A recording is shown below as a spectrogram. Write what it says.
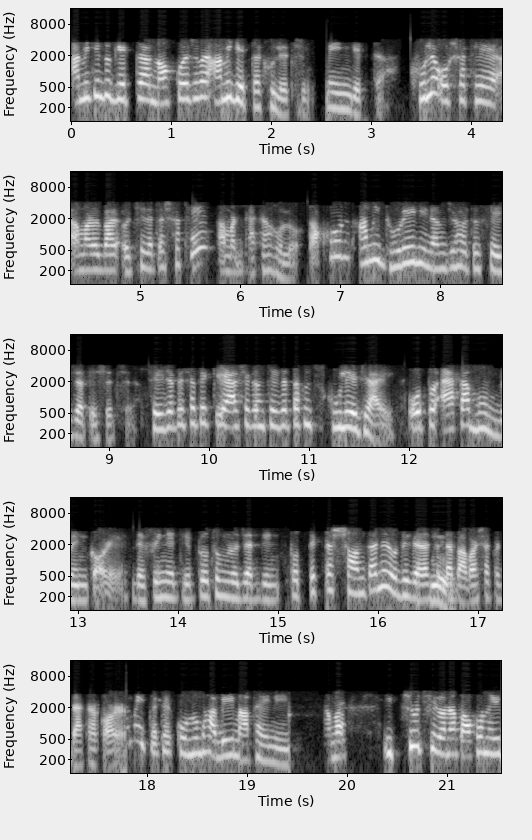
আমি কিন্তু গেটটা নক করেছি মানে আমি গেটটা খুলেছি মেইন গেটটা খুলে ওর সাথে আমার ওই ছেলেটার সাথে আমার দেখা হলো। তখন আমি ধরেই নিলাম যে হয়তো সেইজাত এসেছে। সেইজাতের সাথে কে আসে? কারণ সেইজাত তখন স্কুলে যায়। ও তো একা মুভমেন্ট করে। ডেফিনেটলি প্রথম রোজার দিন। প্রত্যেকটা সন্তানের অধিকার আছে তার বাবার সাথে দেখা করার। আমি এটাকে কোনোভাবেই মাথায় নেই। আমার ইচ্ছেও ছিল না কখন এই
